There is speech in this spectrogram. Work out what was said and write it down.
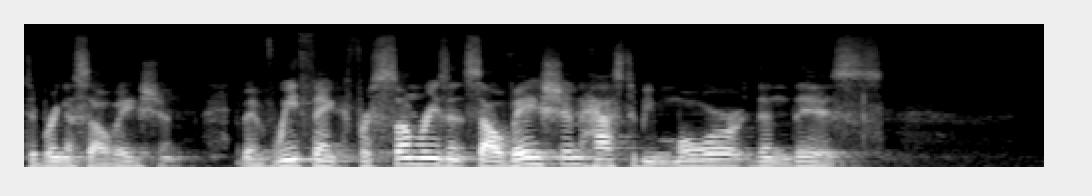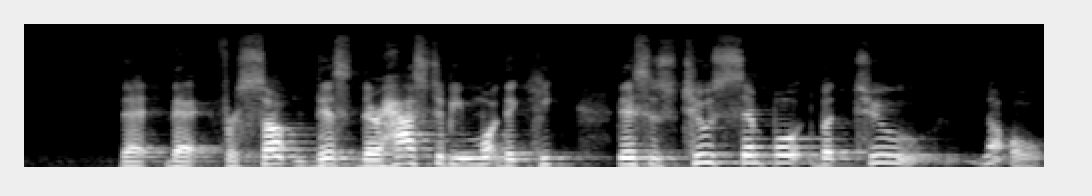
to bring us salvation. If we think for some reason salvation has to be more than this, that, that for some, this, there has to be more, that he, this is too simple, but too, no.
